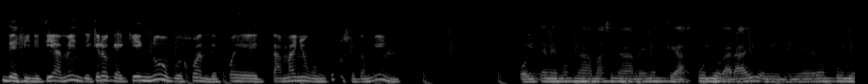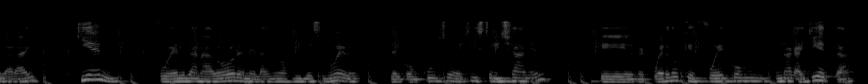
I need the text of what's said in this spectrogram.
Definitivamente, y creo que a quién no, pues Juan, después de tamaño concurso también. Hoy tenemos nada más y nada menos que a Julio Garay, el ingeniero Julio Garay, quien fue el ganador en el año 2019 del concurso de History Channel, que recuerdo que fue con una galleta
